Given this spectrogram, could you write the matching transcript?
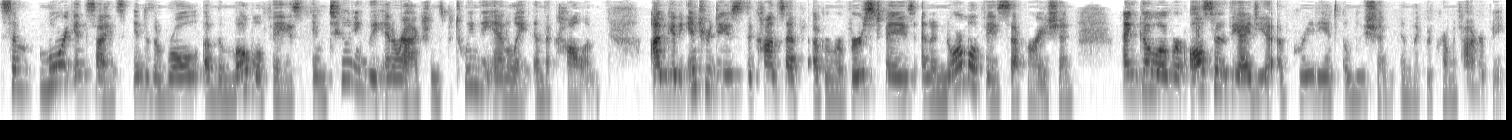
some more insights into the role of the mobile phase in tuning the interactions between the analyte and the column. I'm going to introduce the concept of a reversed phase and a normal phase separation and go over also the idea of gradient elution in liquid chromatography.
